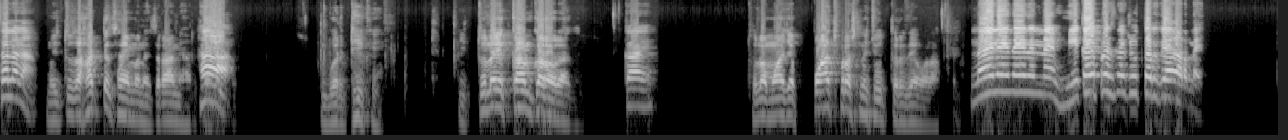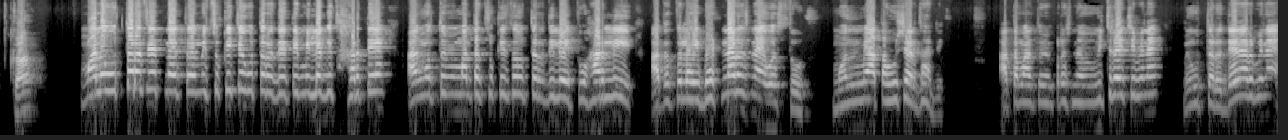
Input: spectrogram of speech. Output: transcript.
चला ना. म्हणजे तुझा हट्टच आहे म्हणायचं राणीहार हा. बरं ठीक आहे. तुला एक काम करावं लागेल. काय? तुला माझ्या पाच प्रश्नाची उत्तर द्यावं लागतं नाही नाही नाही नाही, नाही. मी काय प्रश्नाचे उत्तर देणार नाही? का? मला उत्तरच येत नाही तर मी चुकीचे उत्तर देते मी लगेच हारते आणि मग तुम्ही म्हणता चुकीचं उत्तर दिलंय तू हारली. आता तुला ही भेटणारच नाही वस्तू. म्हणून मी आता हुशार झाले. आता मला तुम्ही प्रश्न विचारायचे बी नाही मी उत्तर देणार बी नाही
